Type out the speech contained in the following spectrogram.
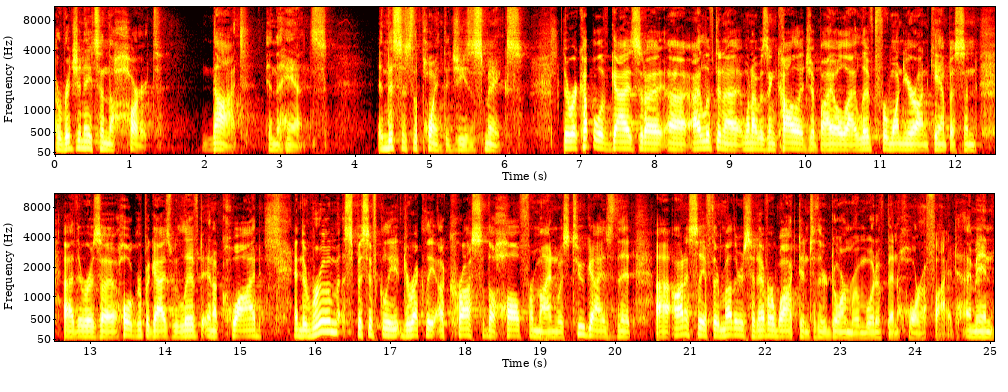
originates in the heart, not in the hands. And this is the point that Jesus makes. There were a couple of guys that I, uh, I lived in a, when I was in college at Biola. I lived for one year on campus, and uh, there was a whole group of guys. We lived in a quad, and the room specifically directly across the hall from mine was two guys that, uh, honestly, if their mothers had ever walked into their dorm room, would have been horrified. I mean,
